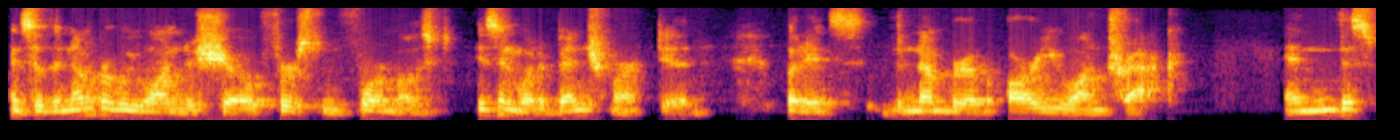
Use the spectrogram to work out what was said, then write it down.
And so the number we wanted to show first and foremost isn't what a benchmark did, but it's the number of are you on track? And this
